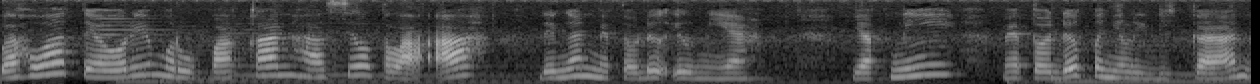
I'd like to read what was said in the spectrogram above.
bahwa teori merupakan hasil telaah dengan metode ilmiah, yakni metode penyelidikan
